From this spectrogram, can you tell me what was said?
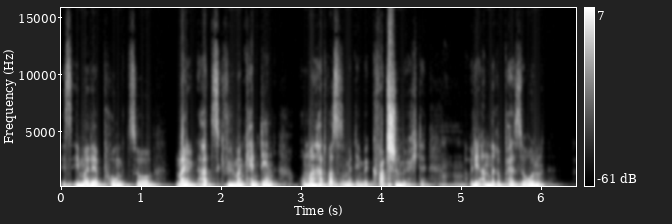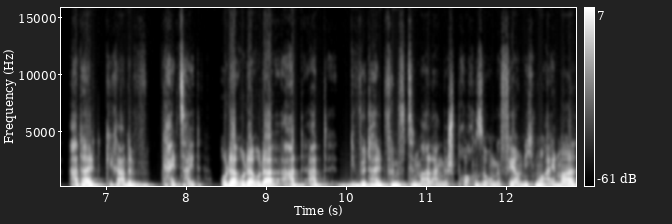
ist immer der Punkt so, man hat das Gefühl, man kennt den und man hat was, was man mit dem bequatschen möchte. Mhm. Aber die andere Person hat halt gerade keine Zeit oder, oder, oder hat, hat, die wird halt 15 Mal angesprochen, so ungefähr, und nicht nur einmal.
